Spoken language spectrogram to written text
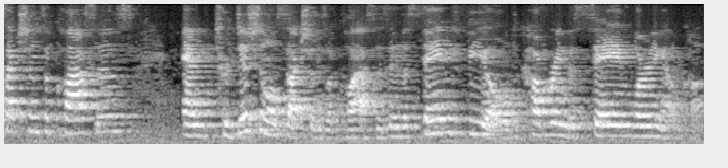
sections of classes and traditional sections of classes in the same field covering the same learning outcomes.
